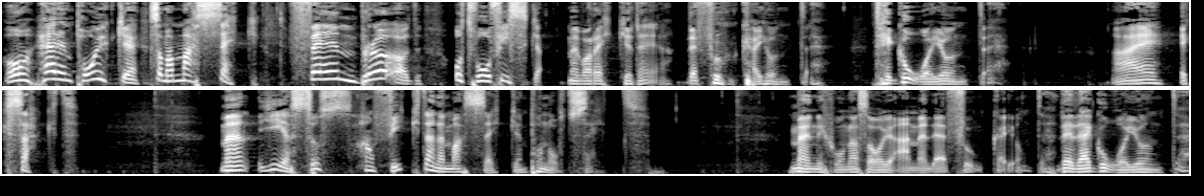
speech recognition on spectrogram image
Och här är en pojke som har matsäck, fem bröd och två fiskar. Men vad räcker det? Det funkar ju inte. Det går ju inte. Nej, exakt. Men Jesus, han fick den där matsäcken på något sätt. Människorna sa ju, nej men det funkar ju inte. Det där går ju inte.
